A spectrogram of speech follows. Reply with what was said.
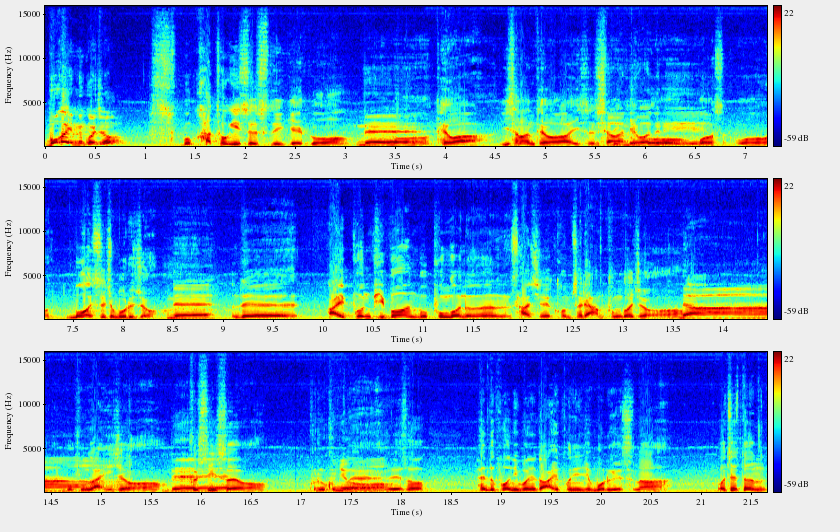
뭐가 있는 거죠? 뭐 카톡이 있을 수도 있겠고, 네. 뭐 대화 이상한 대화가 있을 이상한 수도 있겠고, 대화들이. 뭐, 뭐 뭐가 있을지 모르죠. 네. 근데 아이폰 비번 못 푼 거는 사실 검찰이 안 푼 거죠. 야. 못푼 거 아니죠. 네. 풀 수 있어요. 그렇군요. 네, 그래서 핸드폰 이번에도 아이폰인지 모르겠으나 어쨌든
